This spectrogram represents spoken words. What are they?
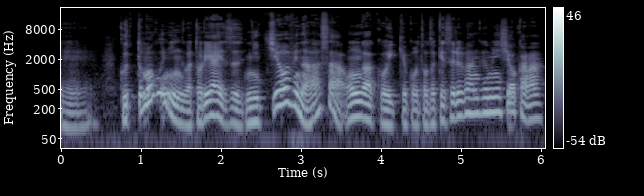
えー、グッドモグニングはとりあえず日曜日の朝音楽を一曲お届けする番組にしようかな。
